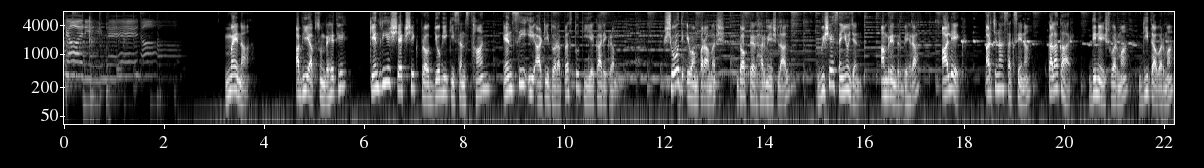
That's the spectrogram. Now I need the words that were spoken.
प्यारी मैना। मैना, अभी आप सुन रहे थे केंद्रीय शैक्षिक प्रौद्योगिकी संस्थान एनसीईआरटी द्वारा प्रस्तुत ये कार्यक्रम। शोध एवं परामर्श डॉक्टर हरमेश लाल, विषय संयोजन अमरेंद्र बेहरा, आलेख, अर्चना सक्सेना, कलाकार दिनेश वर्मा, गीता वर्मा,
